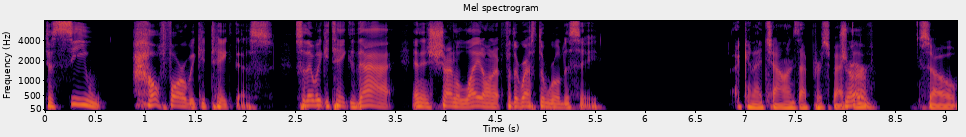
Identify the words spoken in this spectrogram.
to see how far we could take this. So that we could take that and then shine a light on it for the rest of the world to see. Uh, Can I challenge that perspective? Sure. So,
